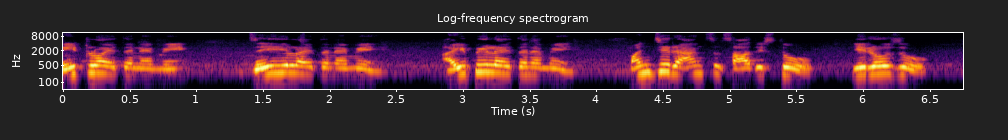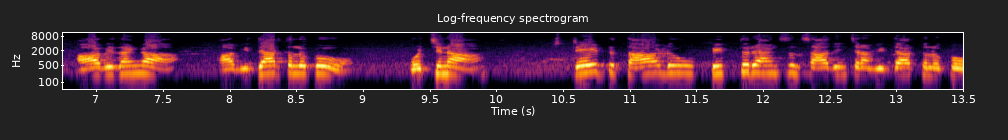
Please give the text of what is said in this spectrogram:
నీట్లో అయితేనేమి జేఈలో అయితేనేమి ఐపీలో అయితేనేమి మంచి ర్యాంక్స్ సాధిస్తూ ఈరోజు ఆ విధంగా ఆ విద్యార్థులకు వచ్చిన స్టేట్ థర్డ్ ఫిఫ్త్ ర్యాంక్స్ సాధించిన విద్యార్థులకు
